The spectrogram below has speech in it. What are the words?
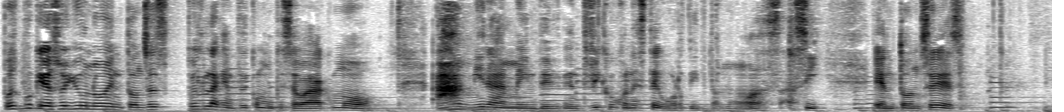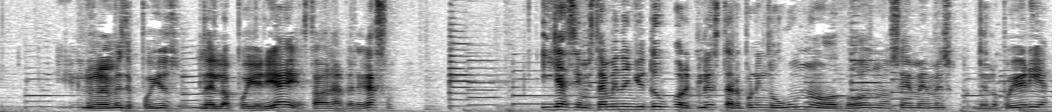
Pues porque yo soy uno, entonces pues la gente como que se va como... Ah, mira, me identifico con este gordito, ¿no? Así. Entonces, los memes de pollos de la pollería estaban al vergazo. Y ya, si me están viendo en YouTube, por aquí les estaré poniendo uno o dos, no sé, memes de la pollería.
